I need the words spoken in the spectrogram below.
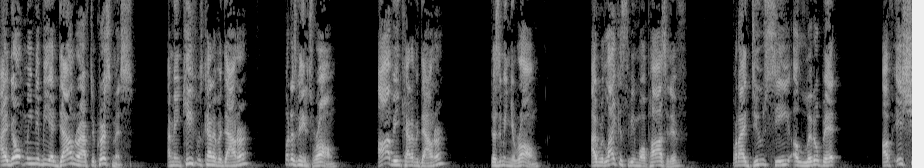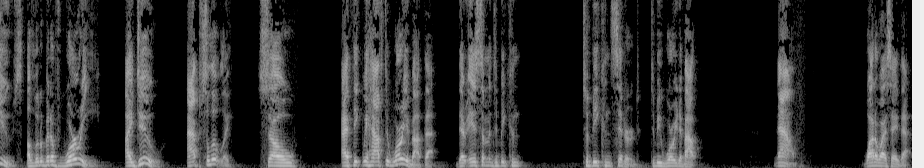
I don't mean to be a downer after Christmas. I mean, Keith was kind of a downer, but doesn't mean it's wrong. Avi, kind of a downer, doesn't mean you're wrong. I would like us to be more positive, but I do see a little bit of issues, a little bit of worry. I do. Absolutely. So I think we have to worry about that. There is something to be con- to be considered, to be worried about. Now, why do I say that?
